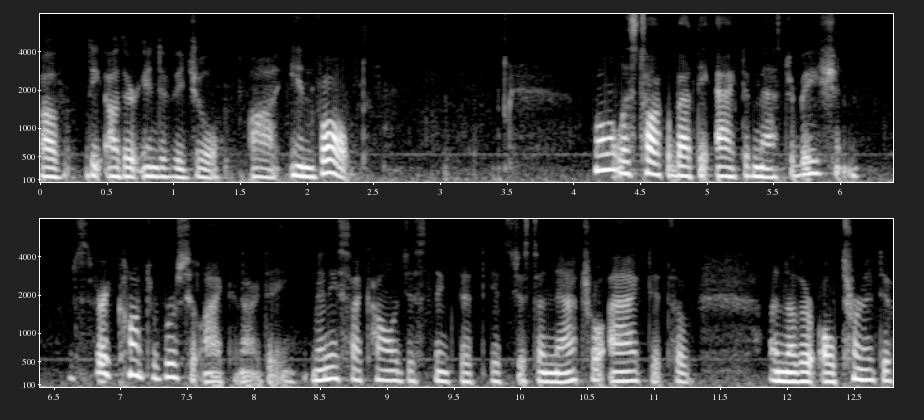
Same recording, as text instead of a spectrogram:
of the other individual uh, involved. Well, let's talk about the act of masturbation. It's a very controversial act in our day. Many psychologists think that it's just a natural act. It's a, another alternative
